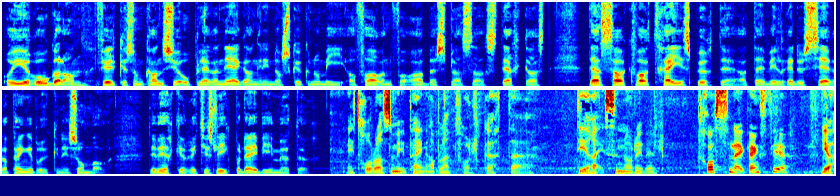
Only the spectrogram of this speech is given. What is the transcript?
Og i Rogaland, fylket som kanskje opplever nedgangen i norsk økonomi og faren for arbeidsplasser sterkest, der sa hver tredje spurte at de vil redusere pengebruken i sommer. Det virker ikke slik på de vi møter. Jeg tror det er så mye penger blant folk at eh, de reiser når de vil. Tross nedgangstider? Ja.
